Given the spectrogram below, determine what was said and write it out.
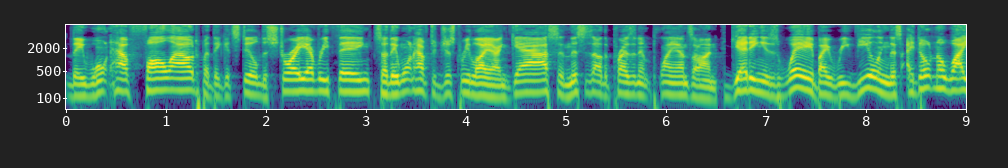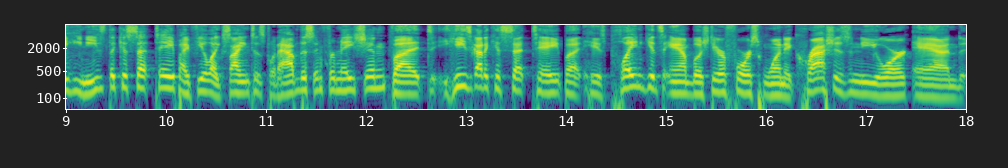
they won't have fallout, but they could still destroy everything, so they won't have to just rely on gas, and this is how the president plans on getting his way by revealing this. I don't know why he needs the cassette tape. I feel like scientists would have this information, but he's got a cassette tape, but his plane gets ambushed, Air Force One, it crashes in New York, and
